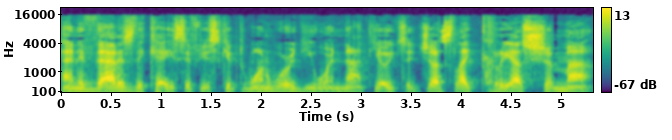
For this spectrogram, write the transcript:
And if that is the case, if you skipped one word, you are not Yotze, just like Kriyas Shema.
